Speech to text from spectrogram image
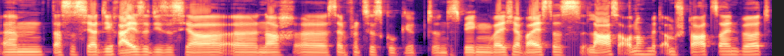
ähm, dass es ja die Reise dieses Jahr äh, nach äh, San Francisco gibt. Und deswegen, weil ich ja weiß, dass Lars auch noch mit am Start sein wird,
